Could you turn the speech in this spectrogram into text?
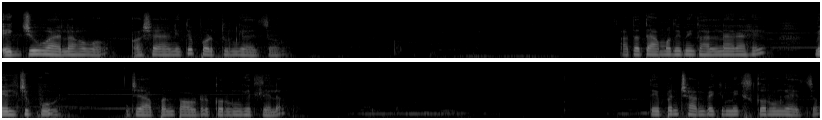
एकजीव व्हायला हवं अशा याने ते परतून घ्यायचं. आता त्यामध्ये मी घालणार आहे वेलची पूड जे आपण पावडर करून घेतलेलं. ते पण छानपैकी मिक्स करून घ्यायचं.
